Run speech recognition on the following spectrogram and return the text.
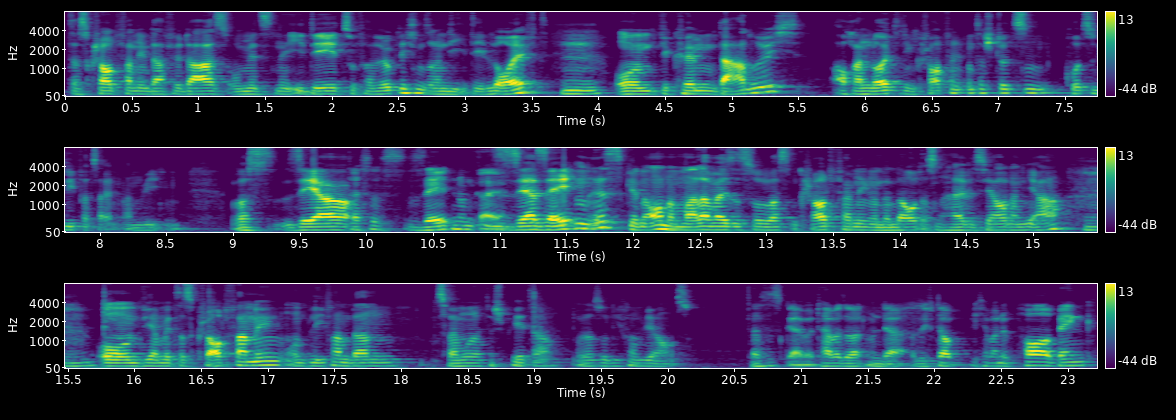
das Crowdfunding dafür da ist, um jetzt eine Idee zu verwirklichen, sondern die Idee läuft. Mhm. Und wir können dadurch auch an Leute, die den Crowdfunding unterstützen, kurze Lieferzeiten anbieten. Was sehr. Das ist selten und geil. Sehr selten ist, genau. Normalerweise ist sowas ein Crowdfunding und dann dauert das ein halbes Jahr oder ein Jahr. Mhm. Und wir haben jetzt das Crowdfunding und liefern dann zwei Monate später oder so liefern wir aus. Das ist geil, weil teilweise hat man ja, also ich glaube, ich habe eine Powerbank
